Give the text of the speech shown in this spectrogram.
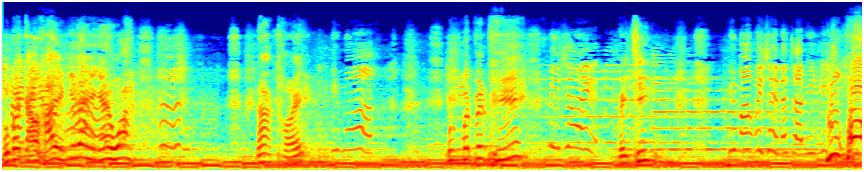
มึงมากล่าวหาอย่างนี้ได้ยังไงวะนาคถอยพี่มากมึงมันเป็นผี ไม่ใช่ ไม่จริงพี่มากไม่ใช่นะจ๊ะพี่ ลูกพ่อ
